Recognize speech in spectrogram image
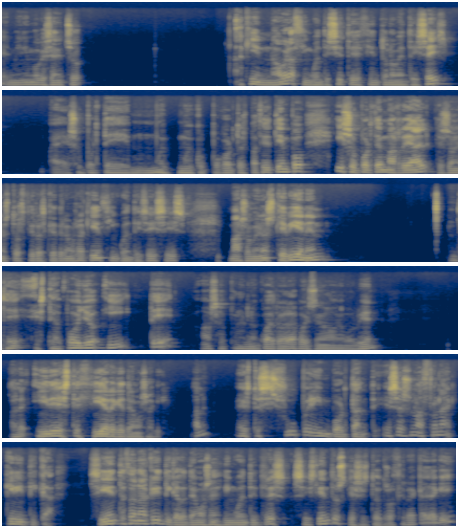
El mínimo que se ha hecho aquí en una hora, 57.196 eh, soporte muy, muy corto espacio de tiempo y soporte más real, que son estos cierres que tenemos aquí en 56.6, más o menos, que vienen de este apoyo y de, vamos a ponerlo en cuatro horas porque si no lo vemos bien, ¿vale? Y de este cierre que tenemos aquí, ¿vale? Esto es súper importante, esa es una zona crítica. Siguiente zona crítica la tenemos en 53.600, que es este otro cierre que hay aquí,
